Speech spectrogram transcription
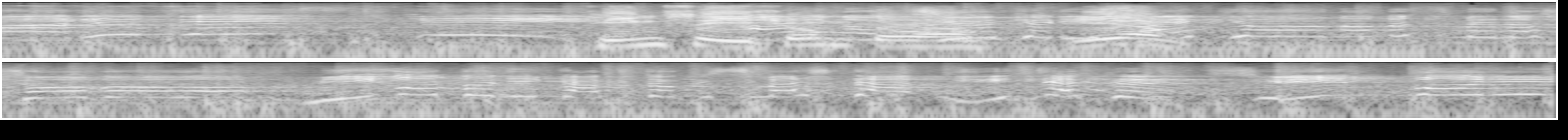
マルゼンスキー ทิ้งสี่ช่วงตัว 彼の中距離 เยี่ยม 最強馬娘の称号を見事に獲得しました2着シンボリ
